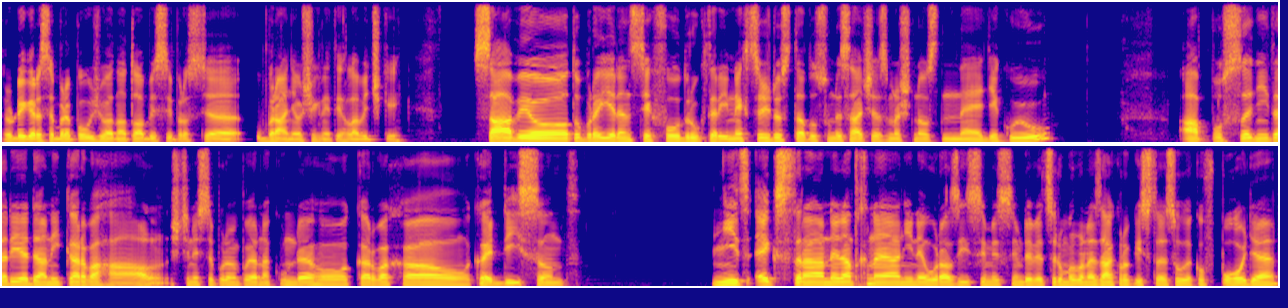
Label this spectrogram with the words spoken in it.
Rudiger se bude používat na to, aby si prostě ubránil všechny ty hlavičky. Savio, to bude jeden z těch foldrů, který nechceš dostat, 86 mršnost, ne, děkuju. A poslední tady je Dani Carvajal, ještě než se budeme podívat na Kundeho, Carvajal, jako je decent. Nic extra, nenatchne ani neurazí si myslím, 9-7 zákroky jsou jako v pohodě.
